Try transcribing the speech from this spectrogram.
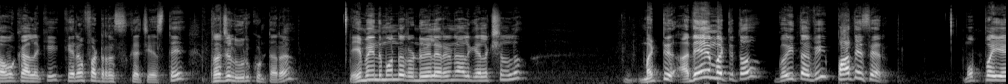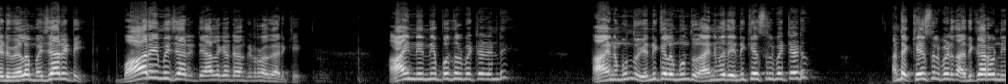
తవ్వకాలకి కెరఫా డ్రగ్స్గా చేస్తే ప్రజలు ఊరుకుంటారా? ఏమైంది మొన్న రెండు వేల ఇరవై నాలుగు ఎలక్షన్లో? మట్టి అదే మట్టితో గొయ్యి తవ్వి పాతేశారు. ముప్పై ఏడు వేల మెజారిటీ భారీ మెజారిటీ ఆలగడ్డ వెంకటరావు గారికి. ఆయన ఎన్ని ఇబ్బందులు పెట్టాడండి? ఆయన ముందు ఎన్నికల ముందు ఆయన మీద ఎన్ని కేసులు పెట్టాడు? అంటే కేసులు పెడితే అధికారం నీ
